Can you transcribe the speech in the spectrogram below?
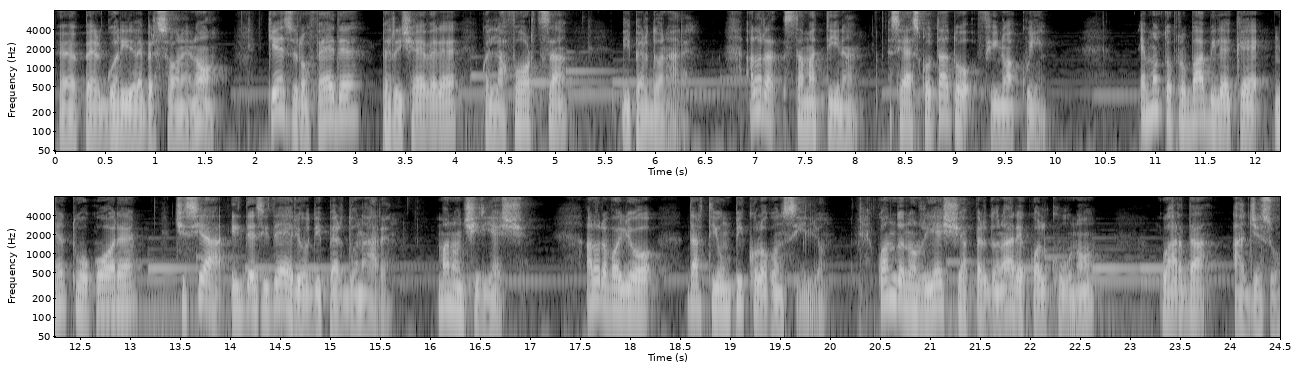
eh, per guarire le persone, no. Chiesero fede per ricevere quella forza di perdonare. Allora stamattina, se hai ascoltato fino a qui, è molto probabile che nel tuo cuore ci sia il desiderio di perdonare, ma non ci riesci. Allora voglio darti un piccolo consiglio. Quando non riesci a perdonare qualcuno, guarda a Gesù.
